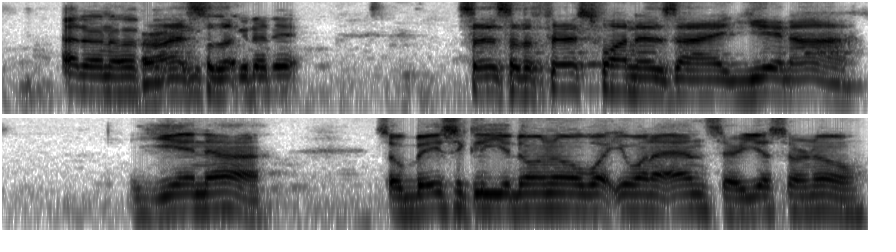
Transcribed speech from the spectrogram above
I don't know if I'm so good at it. So, so the first one is uh, yeah, nah. Yeah, nah. So basically, you don't know what you want to answer, yes or no.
